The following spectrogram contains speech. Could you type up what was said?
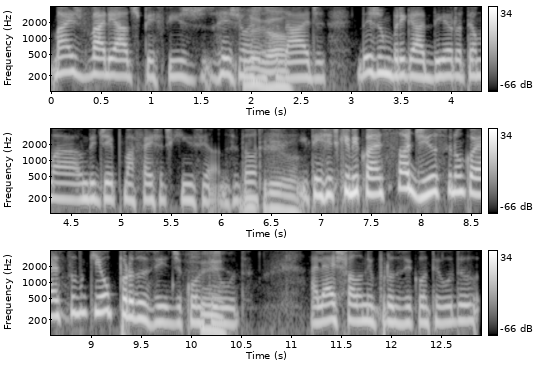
mais variados perfis, regiões da Legal. cidade, desde um brigadeiro até uma, um DJ para uma festa de 15 anos. Então, Incrível. e tem gente que me conhece só disso e não conhece tudo que eu produzi de Sim. Aliás, falando em produzir conteúdo,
